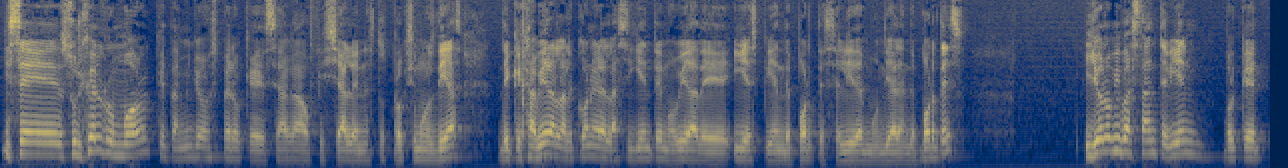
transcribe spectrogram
Y se surgió el rumor, que también yo espero que se haga oficial en estos próximos días, de que Javier Alarcón era la siguiente movida de ESPN Deportes, el líder mundial en deportes. Y yo lo vi bastante bien, porque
